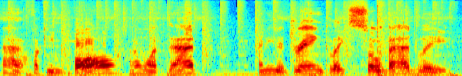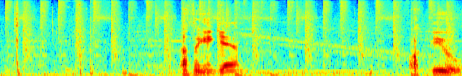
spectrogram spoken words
Ah, fucking ball. I don't want that. I need a drink, like, so badly. Nothing again. Fuck you.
